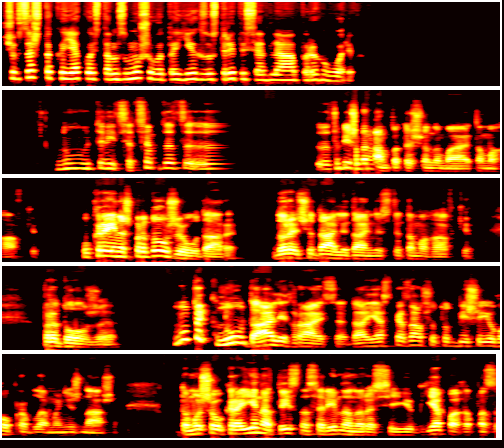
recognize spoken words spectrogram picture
щоб все ж таки якось там змушувати їх зустрітися для переговорів? Ну, дивіться, це, це, це, це більше Трампа те, що немає тамагавків. Україна ж продовжує удари. До речі, далі дальності тамагавків. Продовжує. Ну так ну далі грайся. Да? Я сказав, що тут більше його проблема, ніж наша. Тому що Україна тисне все рівно на Росію, б'є по ГПЗ,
